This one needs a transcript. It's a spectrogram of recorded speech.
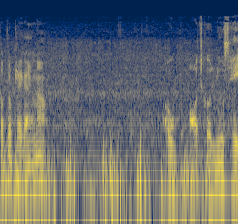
सब लोग ट्राई करेंगे ना। और आज का न्यूज़ है।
